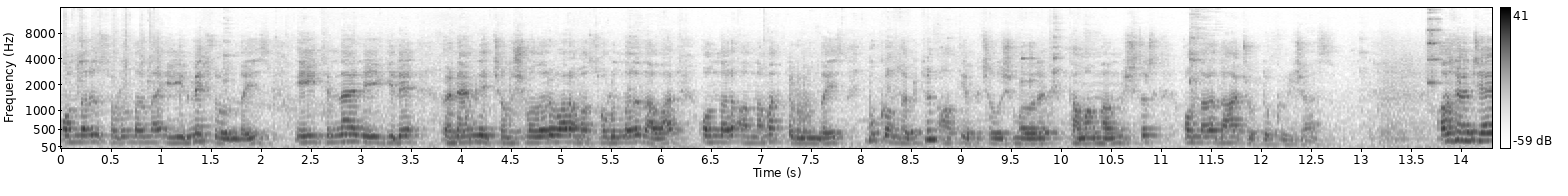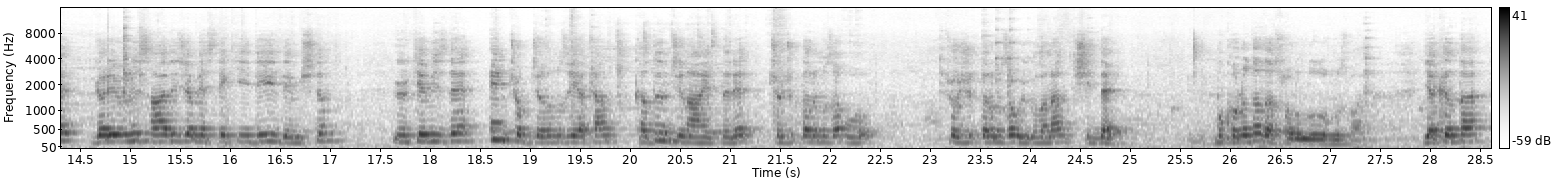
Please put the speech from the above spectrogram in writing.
Onların sorunlarına eğilmek zorundayız. Eğitimlerle ilgili önemli çalışmaları var ama sorunları da var. Onları anlamak durumundayız. Bu konuda bütün altyapı çalışmaları tamamlanmıştır. Onlara daha çok dokunacağız. Az önce görevimiz sadece mesleki değil demiştim. Ülkemizde en çok canımızı yakan kadın cinayetleri çocuklarımıza çocuklarımıza uygulanan şiddet. Bu konuda da sorumluluğumuz var. Yakında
